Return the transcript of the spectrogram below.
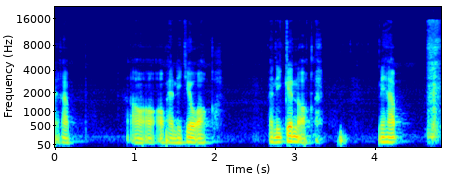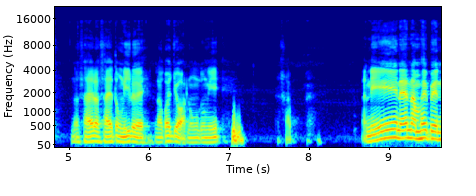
นะครับเอาเอาเอาแผ่นนิเกลออกแผ่นนิเกลออกนี่ครับ เราใช้เราใช้ตรงนี้เลย เราก็หยอดลงตรงนี้ อันนี้แนะนำให้เป็น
